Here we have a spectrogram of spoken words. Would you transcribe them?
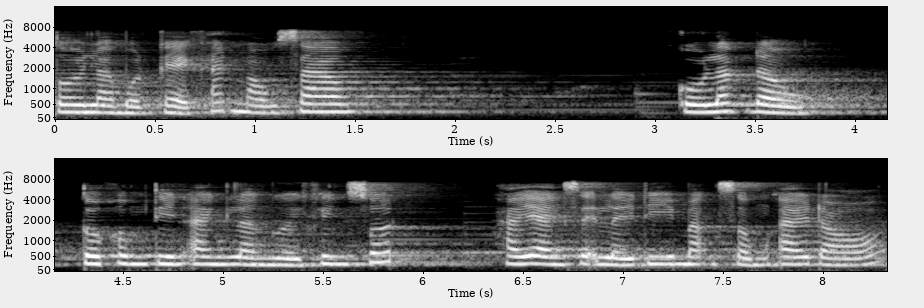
tôi là một kẻ khát máu sao? Cô lắc đầu. Tôi không tin anh là người khinh suất, hay anh sẽ lấy đi mạng sống ai đó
